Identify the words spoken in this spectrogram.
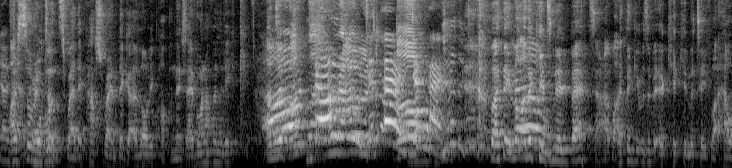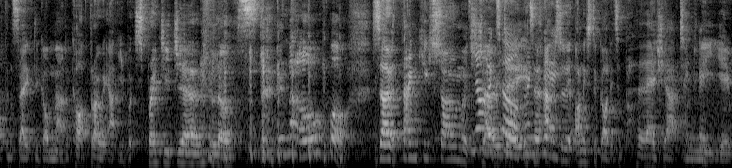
No, I saw it once where they pass around, they get a lollipop, and they say, "Everyone have a lick." Oh, and Oh, they no, around. did they? Oh, Did they? Yeah, they did. But I think a lot of the kids knew better. But I think it was a bit of kick in the teeth, like health and safety gone mad. I can't throw it at you, but spread your germs, loves. Isn't that awful? So thank you so much, Not at Jodie. all, it's thank an you. absolute, honest to God, it's a pleasure to Thank meet you.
